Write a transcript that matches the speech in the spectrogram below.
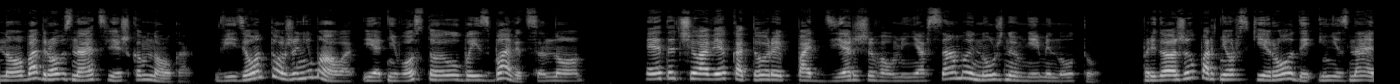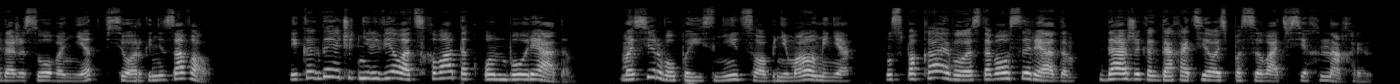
Но Бодров знает слишком много. Видел он тоже немало, и от него стоило бы избавиться, но... Этот человек, который поддерживал меня в самую нужную мне минуту, предложил партнерские роды и, не зная даже слова «нет», все организовал. И когда я чуть не ревела от схваток, он был рядом. Массировал поясницу, обнимал меня, успокаивал и оставался рядом, даже когда хотелось посылать всех нахрен.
